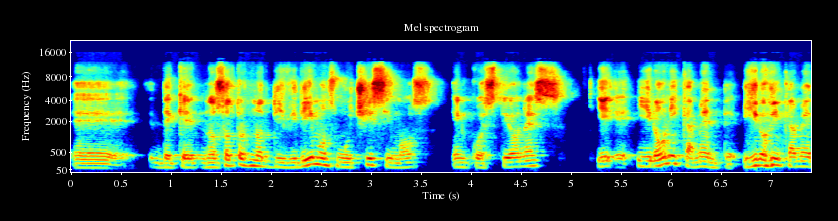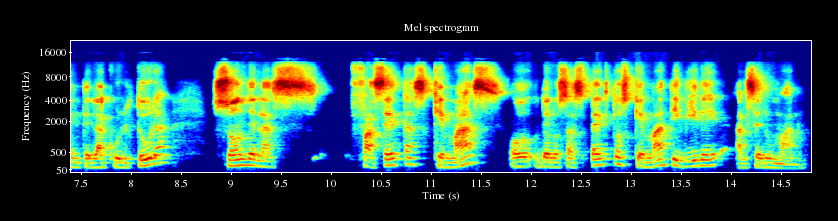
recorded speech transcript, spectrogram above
eh, de que nosotros nos dividimos muchísimos en cuestiones, eh, irónicamente, irónicamente, la cultura son de las facetas que más, o de los aspectos que más divide al ser humano.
